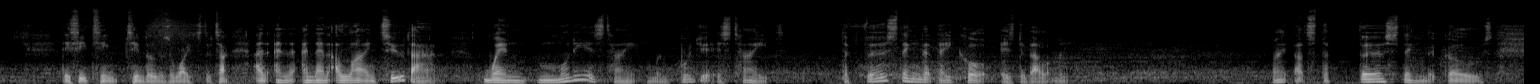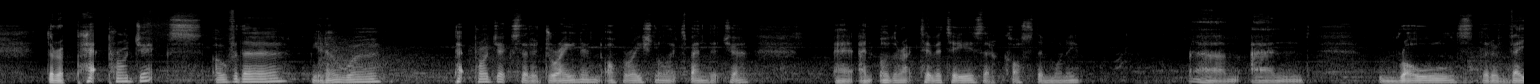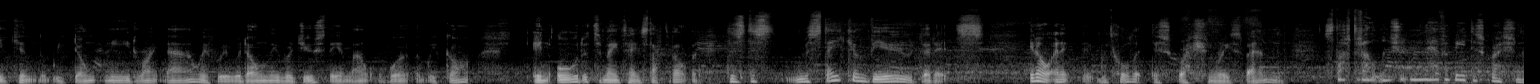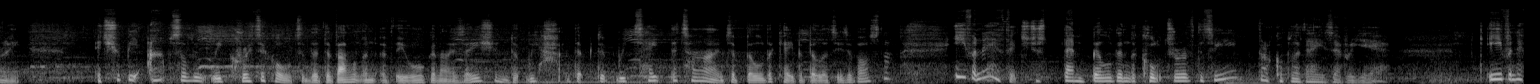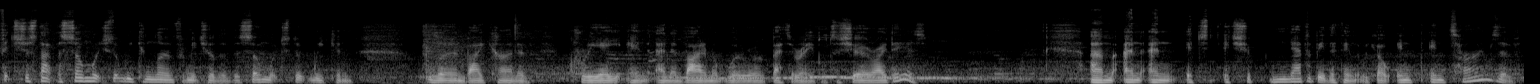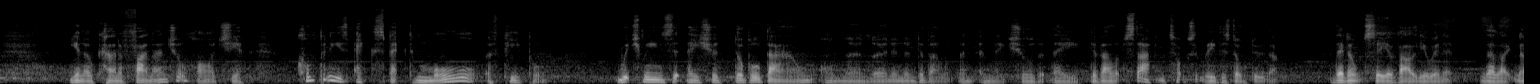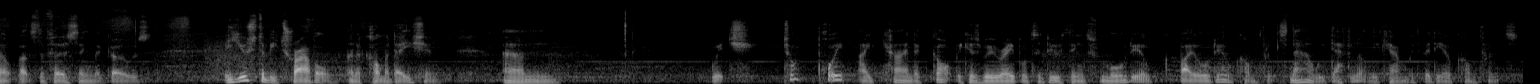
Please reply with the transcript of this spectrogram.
they see team, team building as a waste of time. And, and, and then aligned to that, when money is tight, when budget is tight, the first thing that they cut is development. right? That's the first thing that goes. There are pet projects over there, you know, where pet projects that are draining operational expenditure uh, and other activities that are costing money, um, and roles that are vacant that we don't need right now. If we would only reduce the amount of work that we've got in order to maintain staff development, there's this mistaken view that it's, you know, and it, it, we call it discretionary spend. Staff development should never be discretionary it should be absolutely critical to the development of the organisation that we ha- that, that we take the time to build the capabilities of our staff, even if it's just them building the culture of the team for a couple of days every year. Even if it's just that, there's so much that we can learn from each other. There's so much that we can learn by kind of creating an environment where we're better able to share ideas. Um, and and it's, it should never be the thing that we go in in times of you know, kind of financial hardship, companies expect more of people, which means that they should double down on their learning and development and make sure that they develop staff. And toxic leaders don't do that. They don't see a value in it. They're like, no, that's the first thing that goes. It used to be travel and accommodation, um, which to a point I kind of got because we were able to do things from audio by audio conference. Now we definitely can with video conference.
